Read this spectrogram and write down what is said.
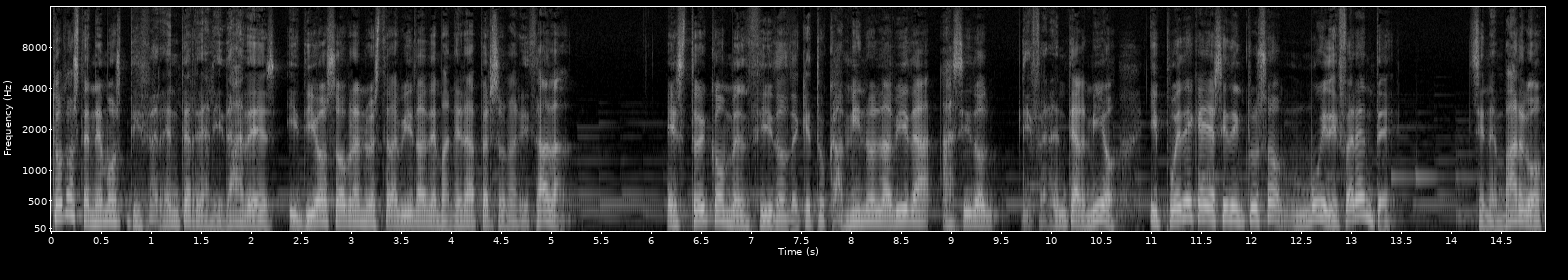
Todos tenemos diferentes realidades y Dios obra en nuestra vida de manera personalizada. Estoy convencido de que tu camino en la vida ha sido diferente al mío y puede que haya sido incluso muy diferente. Sin embargo,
